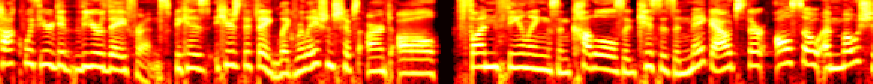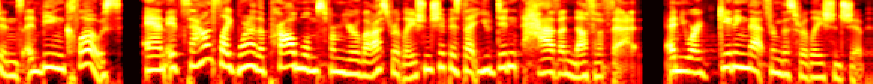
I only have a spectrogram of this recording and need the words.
Talk with your your they friends because here's the thing: like relationships aren't all fun feelings and cuddles and kisses and makeouts. They're also emotions and being close. And it sounds like one of the problems from your last relationship is that you didn't have enough of that. And you are getting that from this relationship.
